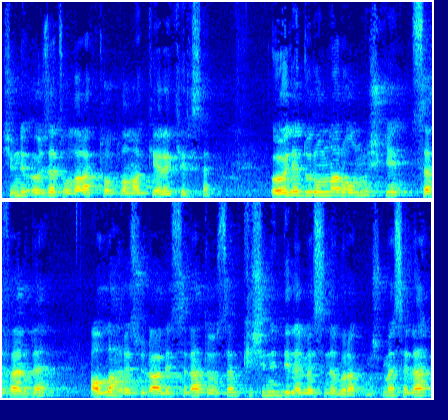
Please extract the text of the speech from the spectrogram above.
Şimdi özet olarak toplamak gerekirse. Öyle durumlar olmuş ki seferde Allah Resulü Aleyhisselatü vesselam kişinin dilemesine bırakmış. Mesela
